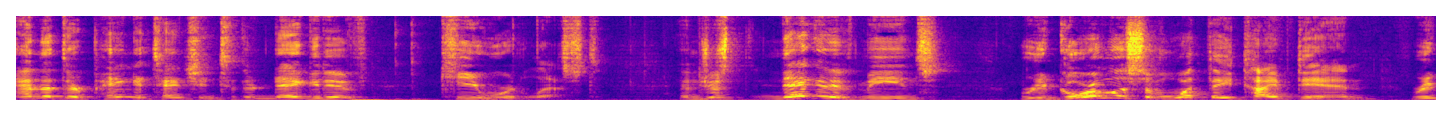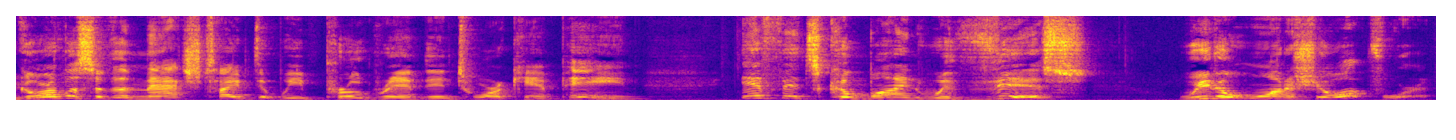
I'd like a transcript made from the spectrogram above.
and that they're paying attention to their negative keyword list. And just negative means regardless of what they typed in, regardless of the match type that we programmed into our campaign, if it's combined with this, we don't want to show up for it.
